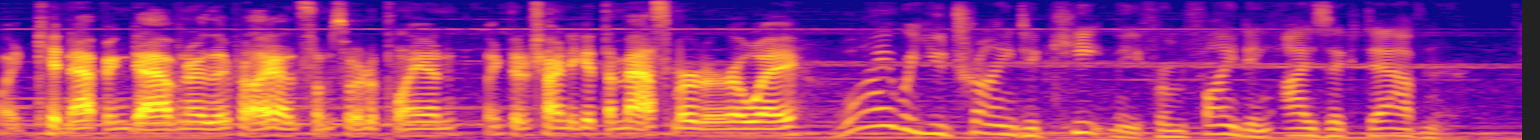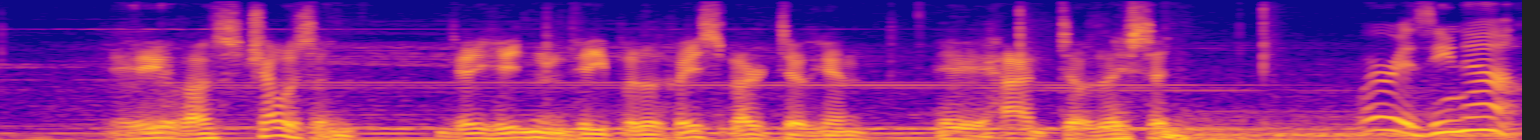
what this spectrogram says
like kidnapping Davner. They probably had some sort of plan. Like they're trying to get the mass murderer away. Why were you trying to keep me from finding Isaac Davner? He was chosen. The hidden people whispered to him. He had to listen. Where is he now?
